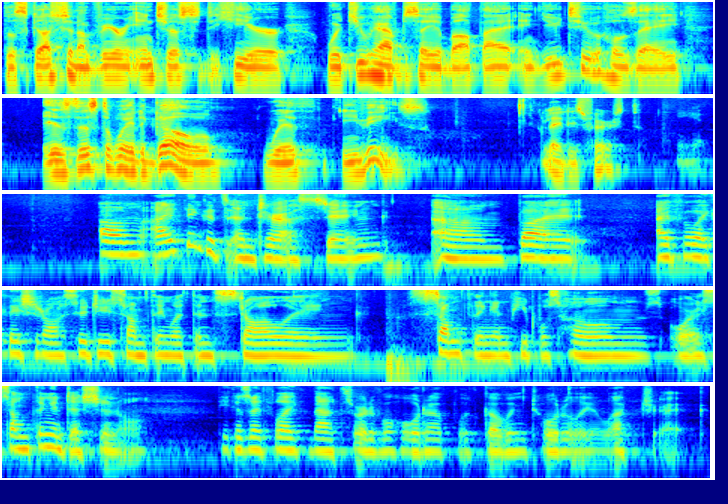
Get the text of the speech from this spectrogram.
discussion. I'm very interested to hear what you have to say about that. And you too, Jose, is this the way to go with EVs? Ladies first. Yeah. Um, I think it's interesting, um, but I feel like they should also do something with installing something in people's homes or something additional. Because I feel like that's sort of a holdup with going totally electric,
